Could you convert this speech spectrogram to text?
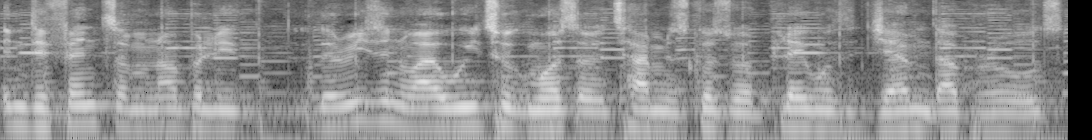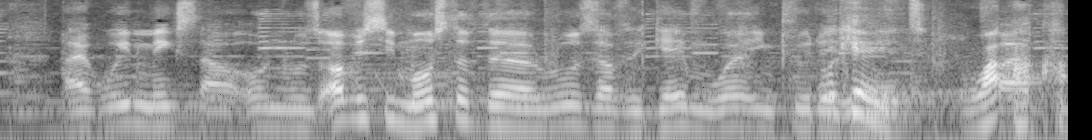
in defense of Monopoly, the reason why we took most of the time is because we were playing with jammed up rules. Like we mixed our own rules. Obviously, most of the rules of the game were included Okay, in it. uh,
